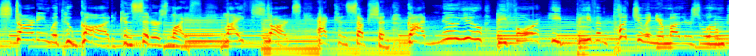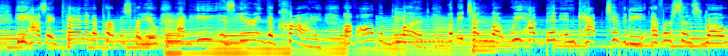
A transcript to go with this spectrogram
starting with who God considers life. Life starts at conception. God knew you before He even put you in your mother's womb. He has a plan and a purpose for you, and He is hearing the cry of all the blood. Let me tell you what, we have been in captivity ever since Roe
